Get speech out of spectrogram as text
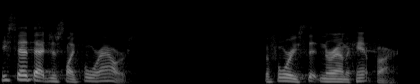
He said that just like four hours before he's sitting around the campfire.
